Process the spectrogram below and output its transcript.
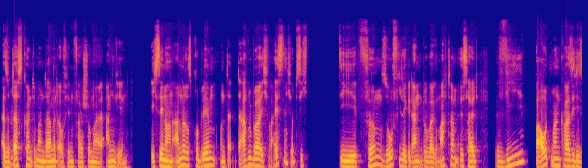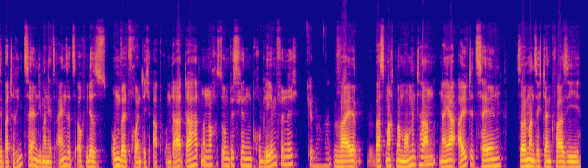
Also mhm. das könnte man damit auf jeden Fall schon mal angehen. Ich sehe noch ein anderes Problem und da, darüber, ich weiß nicht, ob sich die Firmen so viele Gedanken darüber gemacht haben, ist halt, wie baut man quasi diese Batteriezellen, die man jetzt einsetzt, auch wieder umweltfreundlich ab. Und da, da hat man noch so ein bisschen ein Problem, finde ich. Genau. Ja. Weil, was macht man momentan? Naja, alte Zellen soll man sich dann quasi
